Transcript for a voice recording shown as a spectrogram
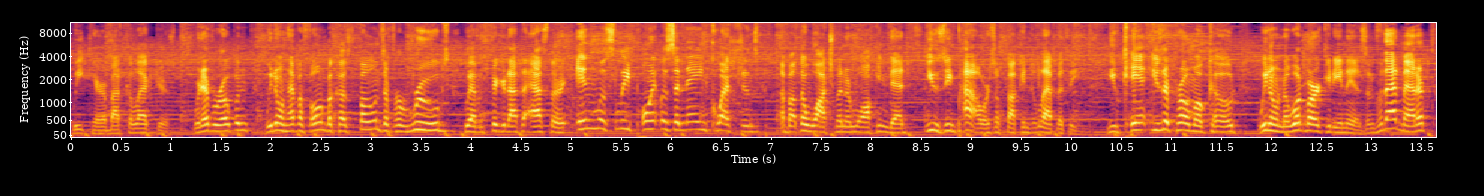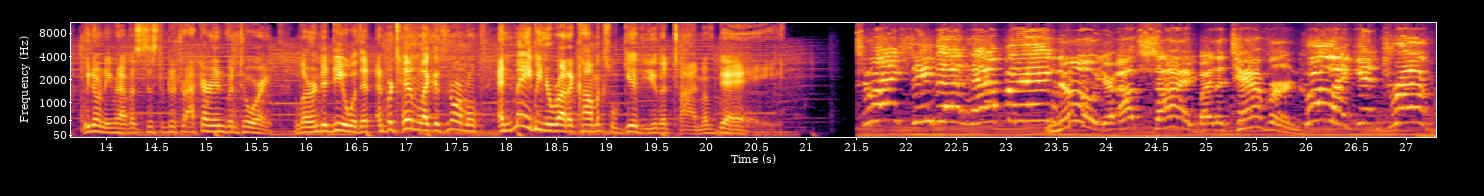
we care about collectors. We're never open, we don't have a phone because phones are for rubes who haven't figured out to ask their endlessly pointless inane questions about the Watchmen and Walking Dead using powers of fucking telepathy. You can't use a promo code, we don't know what marketing is, and for that matter, we don't even have a system to track our inventory. Learn to deal with it and pretend like it's normal, and maybe Neurotic Comics will give you the time of day. Do I see that happening? No, you're outside by the tavern. Will I get drunk?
